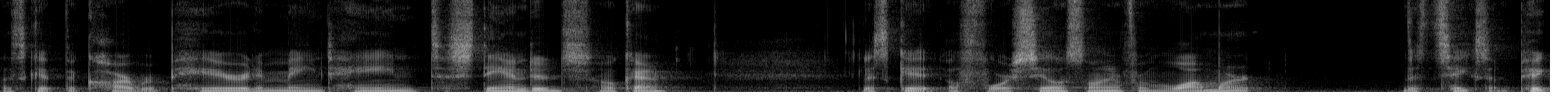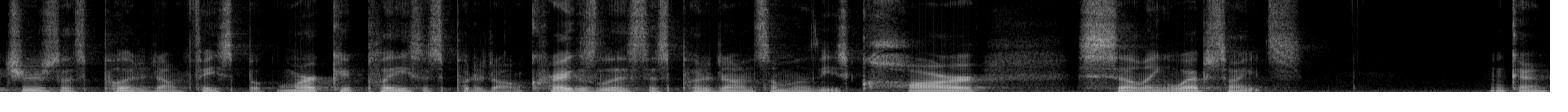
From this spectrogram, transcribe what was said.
let's get the car repaired and maintained to standards, okay? Let's get a for sale sign from Walmart. Let's take some pictures. Let's put it on Facebook Marketplace. Let's put it on Craigslist. Let's put it on some of these car selling websites. Okay.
